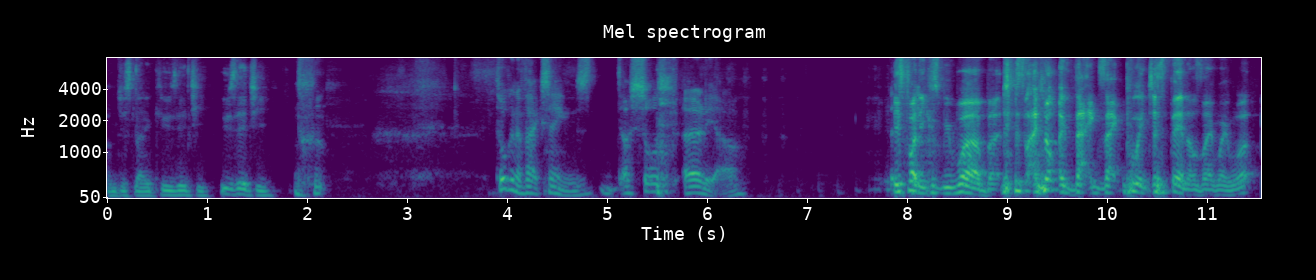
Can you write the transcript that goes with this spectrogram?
I'm just like who's edgy? Who's edgy? Talking of vaccines, I saw earlier. It's funny because we were, but just like not at that exact point just then. I was like, wait, what?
